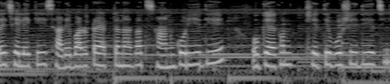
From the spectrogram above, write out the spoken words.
তাই ছেলেকে সাড়ে বারোটা একটা নাগাদ স্নান করিয়ে দিয়ে ওকে এখন খেতে বসিয়ে দিয়েছি।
